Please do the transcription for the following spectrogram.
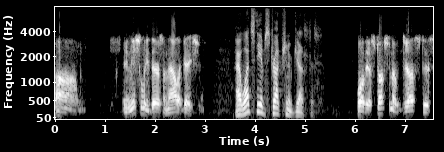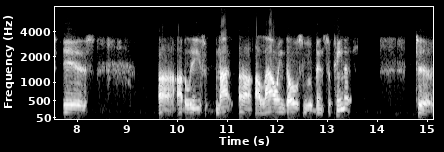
Um, initially, there's an allegation. All right, what's the obstruction of justice? Well, the obstruction of justice is, uh, I believe, not uh, allowing those who have been subpoenaed to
